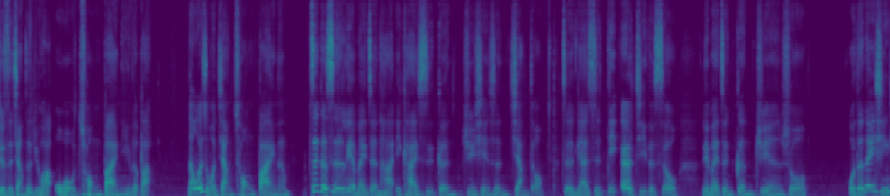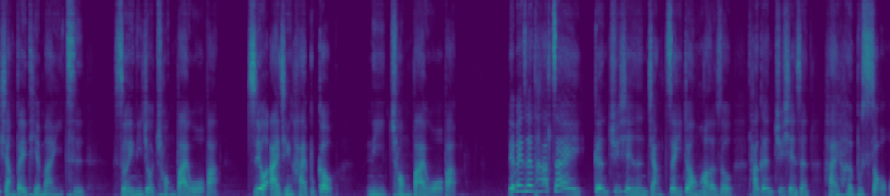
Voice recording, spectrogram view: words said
就是讲这句话“我崇拜你了吧”。那为什么讲崇拜呢？这个是连美珍她一开始跟巨先生讲的哦，这应该是第二集的时候，连美珍跟巨恩说。我的内心想被填满一次，所以你就崇拜我吧。只有爱情还不够，你崇拜我吧。连美珍她在跟巨先生讲这一段话的时候，他跟巨先生还很不熟，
